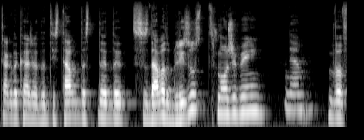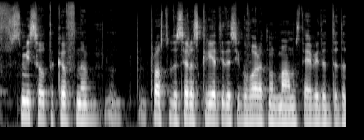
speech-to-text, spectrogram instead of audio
как да кажа, да ти стават, да, да, да създават близост, може би, Да. в смисъл такъв на просто да се разкрият и да си говорят нормално с теб да, да, да,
